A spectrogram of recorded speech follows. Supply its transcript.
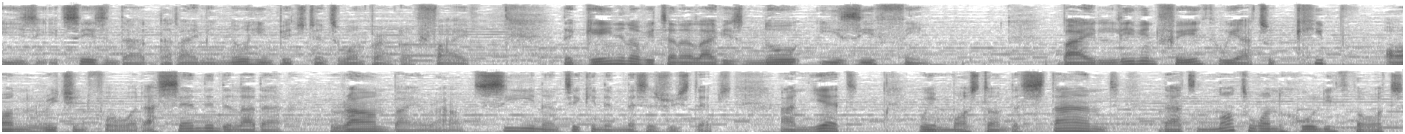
easy. It says in that that I may know him, page 21, paragraph 5. The gaining of eternal life is no easy thing. By living faith, we are to keep on reaching forward, ascending the ladder round by round, seeing and taking the necessary steps. And yet, we must understand that not one holy thought,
